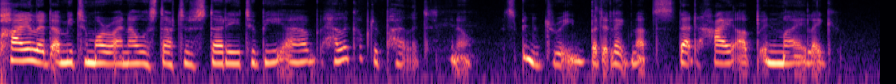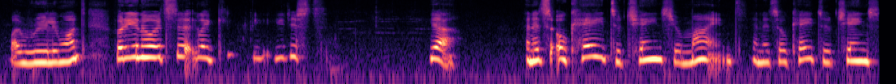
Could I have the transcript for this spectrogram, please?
pilot i meet tomorrow and i will start to study to be a helicopter pilot you know. It's been a dream but it, like not that high up in my like i really want. But you know it's uh, like you, you just yeah. And it's okay to change your mind and it's okay to change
